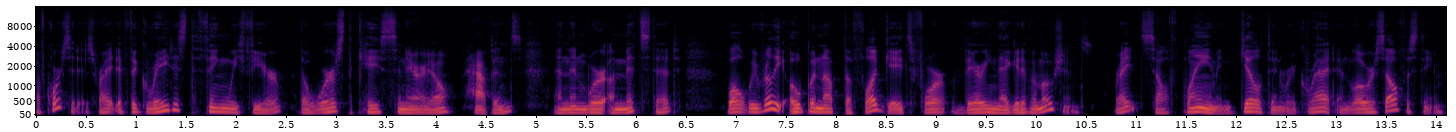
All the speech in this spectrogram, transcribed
Of course it is, right? If the greatest thing we fear, the worst case scenario, happens, and then we're amidst it, well, we really open up the floodgates for very negative emotions, right? Self blame and guilt and regret and lower self esteem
